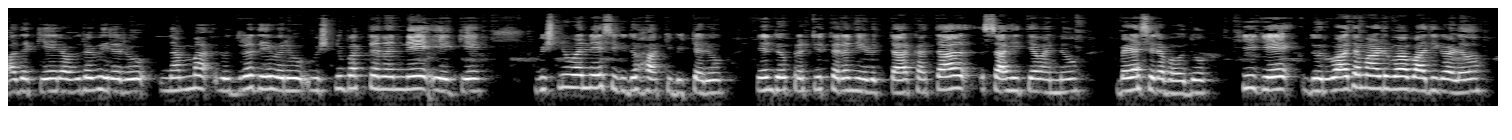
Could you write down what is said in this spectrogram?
ಅದಕ್ಕೆ ರೌದ್ರವೀರರು, ನಮ್ಮ ರುದ್ರದೇವರು ವಿಷ್ಣು ಭಕ್ತನನ್ನೇ ಏಕೆ ವಿಷ್ಣುವನ್ನೇ ಸಿಗಿದು ಹಾಕಿಬಿಟ್ಟರು ಎಂದು ಪ್ರತ್ಯುತ್ತರ ನೀಡುತ್ತಾ ಕಥಾ ಸಾಹಿತ್ಯವನ್ನು ಬೆಳೆಸಿರಬಹುದು. ಹೀಗೆ ದುರ್ವಾದ ಮಾಡುವ ವಾದಿಗಳು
